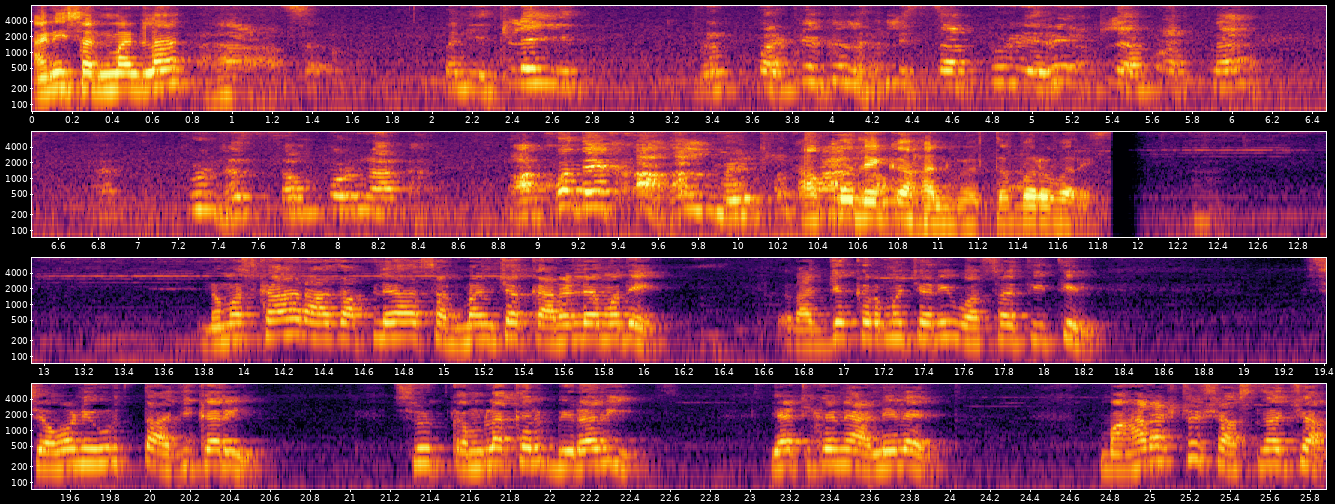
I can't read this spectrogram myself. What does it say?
आणि सन्मानला? हा पण इथल्या पर्टिक्युलरली सातपूर एरियातल्या बातम्या पूर्ण संपूर्ण आखो देखा हाल मिळतात आपलं देखा हाल मिळतो बरोबर आहे. नमस्कार आज आपल्या सन्मानच्या कार्यालयामध्ये राज्य कर्मचारी वसाहतीतील सेवानिवृत्त अधिकारी श्री कमलाकर बिरारी या ठिकाणी आलेले आहेत. महाराष्ट्र शासनाच्या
